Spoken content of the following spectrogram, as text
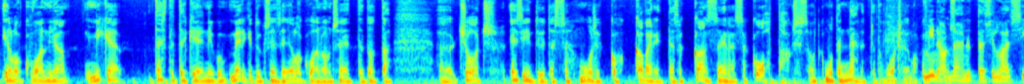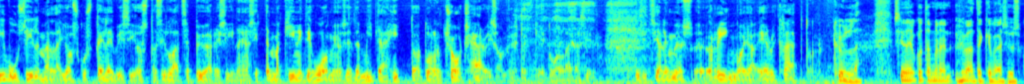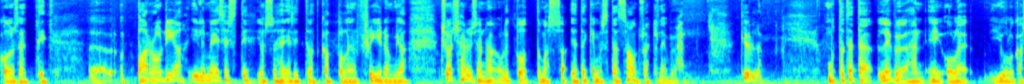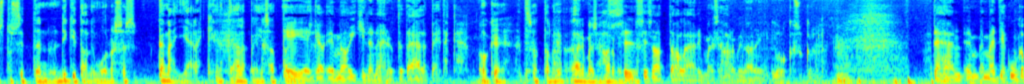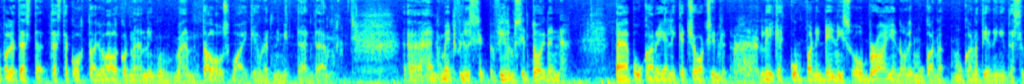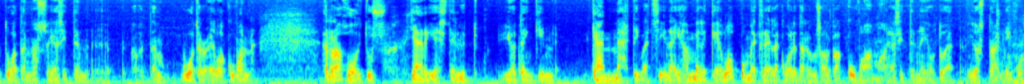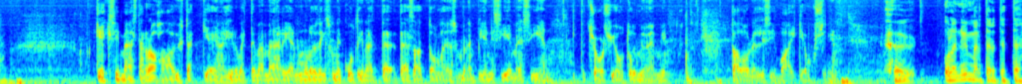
elokuvan ja mikä tästä tekee niin kuin merkityksen se elokuvan on se, että tota, George esiintyy tässä muusikko kaverittensa kanssa erässä kohtauksessa. Oletko muuten nähnyt tätä vuosi Minä olen nähnyt tämän sillä sivusilmällä joskus televisiosta sillä että se pyöri siinä. Ja sitten mä kiinnitin huomioon että mitä hittoa tuolla on George Harrison yhtäkkiä tuolla. Ja, ja sitten siellä oli myös Ringo ja Eric Clapton. Kyllä. Siinä on joku tämmöinen hyvän tekeväisyyskonsepti parodia ilmeisesti, jossa he esittävät kappaleen Freedom. Ja George Harrisonhan oli tuottamassa ja tekemässä tätä soundtrack-levyä. Kyllä. Mutta tätä levyähän ei ole julkaistu sitten digitaalimuodossa tämän jälkeen, että LPllä saattaa... Ei, nyt... eikä en mä ole ikinä nähnyt tätä LPtäkään. Okei, okay, että saattaa olla äärimmäisen harvinainen. Se, se saattaa olla äärimmäisen harvinainen julkaisu kyllä tähän, en, mä en tiedä kuinka paljon tästä, tästä kohtaa jo alkoi nämä niin kuin vähän talousvaikeudet, nimittäin tämä uh, Handmade Filmsin toinen pääpukari, eli Georgein liikekumppani Dennis O'Brien oli mukana, mukana tietenkin tässä tuotannossa. Ja sitten tämän Water-elokuvan rahoitusjärjestelyt jotenkin kämmähtivät siinä ihan melkein loppumetreillä, kun oli tarkoitus alkaa kuvaamaan. Ja sitten ne joutuivat jostain niin kuin keksimään sitä rahaa yhtäkkiä ihan hirvettävän määriä, niin mulla on jotenkin semmoinen kutina, että tämä saattoi olla jo semmoinen pieni siemen siihen, että George joutui myöhemmin taloudellisiin vaikeuksiin. Ö, olen ymmärtänyt, että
